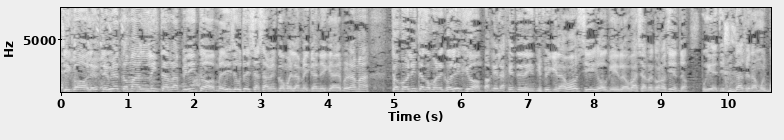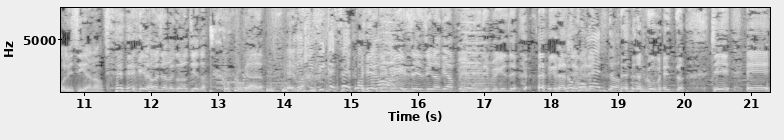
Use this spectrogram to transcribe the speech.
Chicos, le, le voy a tomar lista rapidito. Me dice, ustedes ya saben cómo es la mecánica del programa. Tomo lista como en el colegio para que la gente identifique la voz, sí, o que lo vaya reconociendo. Porque identificar suena muy policía, ¿no? que lo vaya reconociendo. Claro. Identifíquese, por favor. Identifíquese, si no queda feo, identifíquese. Gracias, Documento. Documento. Sí, eh,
